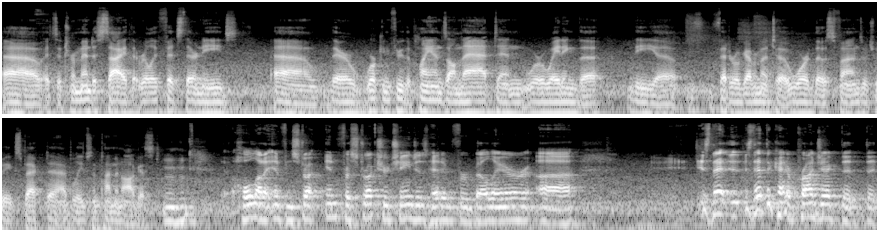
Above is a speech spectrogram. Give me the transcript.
Uh, it's a tremendous site that really fits their needs. Uh, they're working through the plans on that, and we're awaiting the the uh, federal government to award those funds, which we expect, uh, I believe, sometime in August. Mm-hmm. A whole lot of infrastru- infrastructure changes headed for Bel Aire. Uh, is that is that the kind of project that, that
